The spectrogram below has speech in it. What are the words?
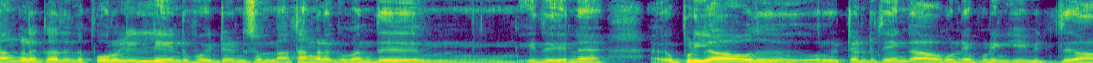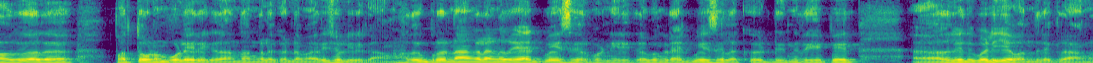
தங்களுக்கு அது இந்த பொருள் இல்லை என்று போயிட்டேன்னு சொன்னால் தங்களுக்கு வந்து இது என்ன எப்படியாவது ஒரு ரெண்டு தேங்காவை கொண்டு பிடுங்கி விற்று ஆகுது அதை பத்தோணம் போல இருக்குதான் தங்களுக்குன்ற மாதிரி சொல்லியிருக்காங்க. அதுக்கப்புறம் நாங்கள் நிறைய அட்வைஸுகள் பண்ணியிருக்கிறோம். எங்களை அட்வைஸுகளை கேட்டு நிறைய பேர் அதுலேருந்து வெளியே வந்திருக்கிறாங்க.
